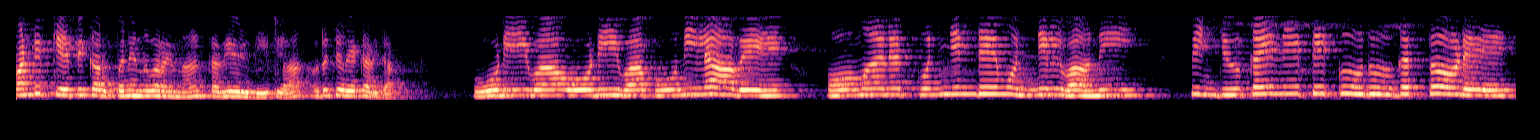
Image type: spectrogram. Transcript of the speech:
പണ്ഡിറ്റ് കെ പി കറുപ്പൻ എന്ന് പറയുന്ന കവി എഴുതിയിട്ടുള്ള ഒരു ചെറിയ കവിത. ഓടിവാ ഓടിവാ പൂനിലാവേ ഓമന കുഞ്ഞിന്റെ മുന്നിൽ വാ നീ. പിഞ്ചു കൈനീട്ടി കുതുകത്തോടെ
